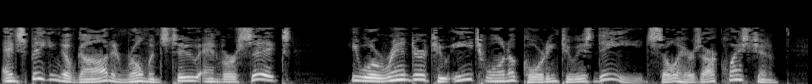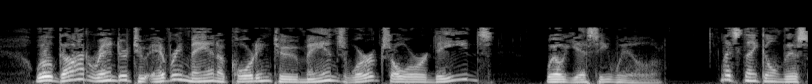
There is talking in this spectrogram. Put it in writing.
And speaking of God in Romans 2 and verse 6, He will render to each one according to his deeds. So here's our question. Will God render to every man according to man's works or deeds? Well, yes, He will. Let's think on this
